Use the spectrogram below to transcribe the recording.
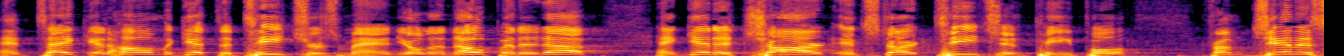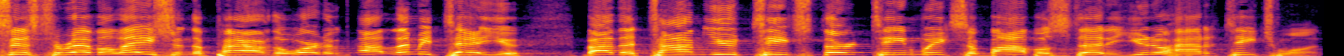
and take it home and get the teacher's manual and open it up and get a chart and start teaching people from Genesis to Revelation, the power of the Word of God. Let me tell you, by the time you teach 13 weeks of Bible study, you know how to teach one.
